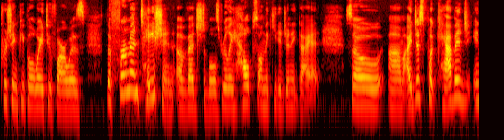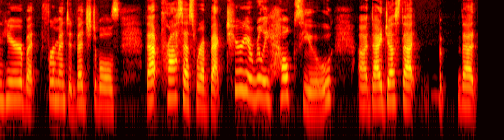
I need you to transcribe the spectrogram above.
pushing people away too far was the fermentation of vegetables really helps on the ketogenic diet. So um, I just put cabbage in here, but fermented vegetables, that process where a bacteria really helps you uh, digest that that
